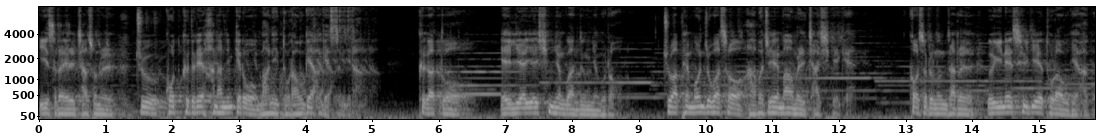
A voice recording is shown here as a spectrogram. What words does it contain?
이스라엘 자손을 주 곧 그들의 하나님께로 많이 돌아오게 하겠습니다. 그가 또 엘리야의 심령과 능력으로 주 앞에 먼저 와서 아버지의 마음을 자식에게 거스르는 자를 의인의 슬기에 돌아오게 하고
